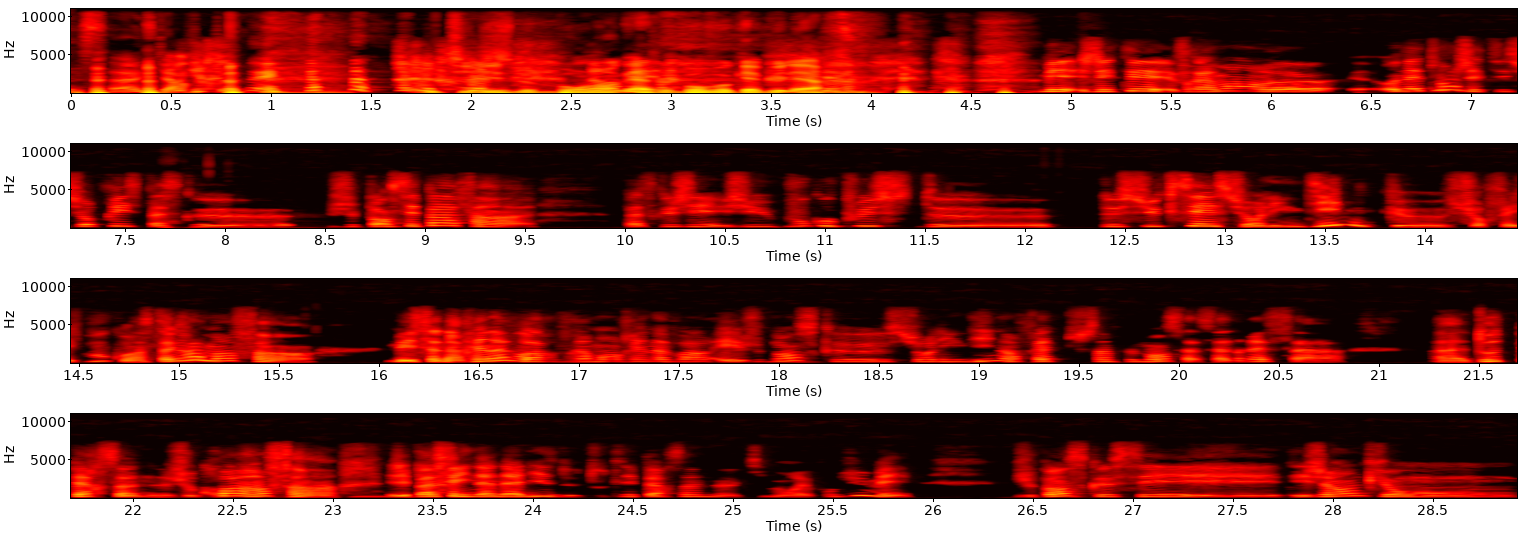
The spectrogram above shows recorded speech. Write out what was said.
Ça a cartonné. Tu utilises le bon Non, langage, mais- le bon vocabulaire. mais j'étais vraiment euh, honnêtement j'étais surprise parce que je pensais pas enfin parce que j'ai j'ai eu beaucoup plus de de succès sur LinkedIn que sur Facebook ou Instagram hein. enfin mais ça n'a rien à voir vraiment rien à voir et je pense que sur LinkedIn en fait tout simplement ça s'adresse à à d'autres personnes je crois hein. enfin j'ai pas fait une analyse de toutes les personnes qui m'ont répondu mais je pense que c'est des gens qui ont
